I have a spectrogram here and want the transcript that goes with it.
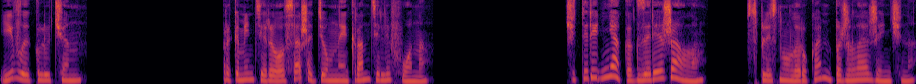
«И выключен», прокомментировал Саша темный экран телефона. «Четыре дня как заряжала», — всплеснула руками пожилая женщина,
